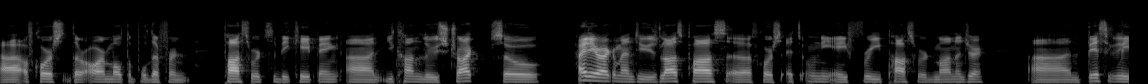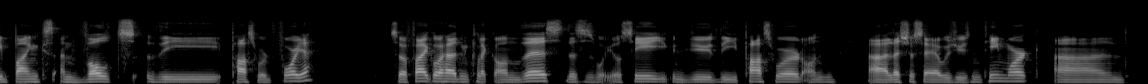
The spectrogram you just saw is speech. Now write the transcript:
Uh, of course, there are multiple different passwords to be keeping and you can lose track. So highly recommend to use LastPass. Uh, of course, it's only a free password manager and basically banks and vaults the password for you. So if I go ahead and click on this, this is what you'll see. You can view the password on, uh, let's just say I was using Teamwork and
